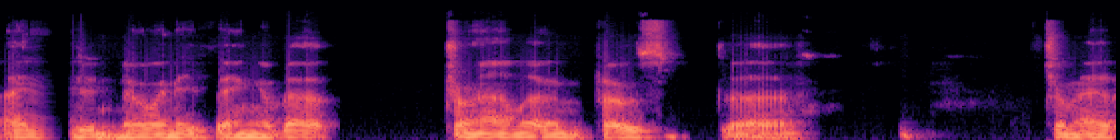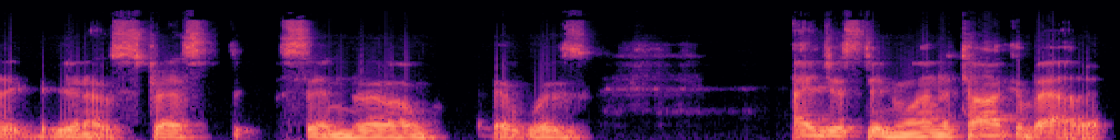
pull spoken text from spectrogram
I didn't know anything about trauma and post uh, traumatic, you know, stress syndrome. It was, I just didn't want to talk about it.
